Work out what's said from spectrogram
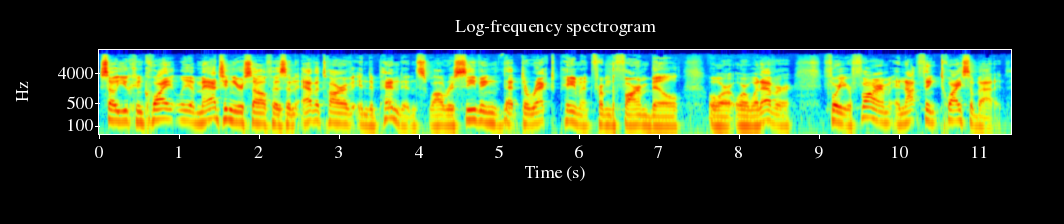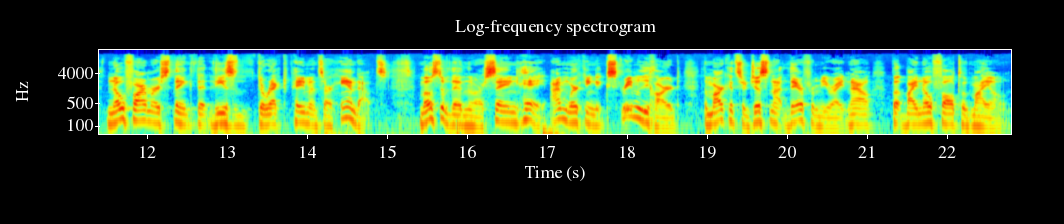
so you can quietly imagine yourself as an avatar of independence while receiving that direct payment from the farm bill or or whatever for your farm and not think twice about it. No farmers think that these direct payments are handouts. Most of them are saying, "Hey, I'm working extremely hard. The markets are just not there for me right now, but by no fault of my own."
